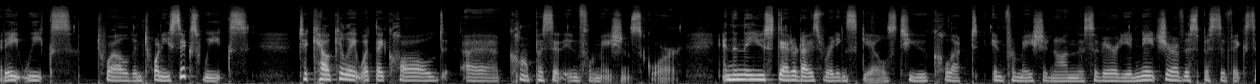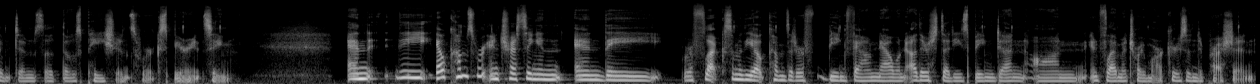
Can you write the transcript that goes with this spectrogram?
at 8 weeks, 12, and 26 weeks to calculate what they called a composite inflammation score. And then they used standardized rating scales to collect information on the severity and nature of the specific symptoms that those patients were experiencing. And the outcomes were interesting and, and they reflect some of the outcomes that are being found now in other studies being done on inflammatory markers and depression.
